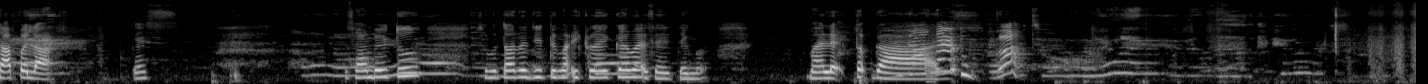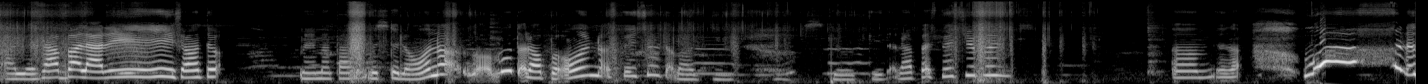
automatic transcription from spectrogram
Tak apalah. Guys. Sambil tu, sementara dia tengah iklan-iklan baik saya tengok my laptop guys. Tu. Lah. Alah, sabarlah Riz. Orang tu memang tarik betul lah. Orang nak, lama tak dapat. Orang nak special tak bagi. Okay, okay. Tak dapat special pun. Um, dia nak. Wah! Dah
